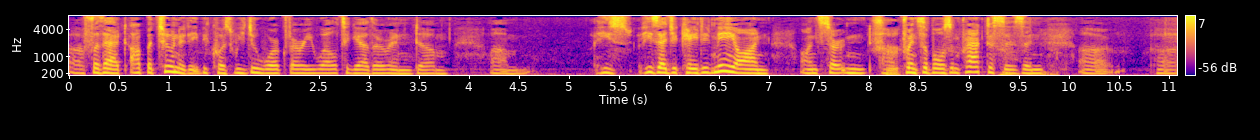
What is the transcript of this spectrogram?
uh, for that opportunity because we do work very well together, and um, um, he's he's educated me on on certain Sure. uh, principles and practices, and uh, uh,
